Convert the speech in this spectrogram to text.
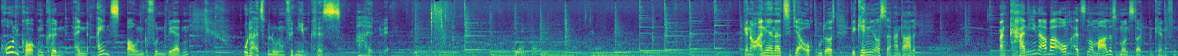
Kronkorken können in Einstbauen gefunden werden oder als Belohnung für Nebenquests erhalten werden. Genau, Anjanat sieht ja auch gut aus. Wir kennen ihn aus der Randale. Man kann ihn aber auch als normales Monster bekämpfen.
